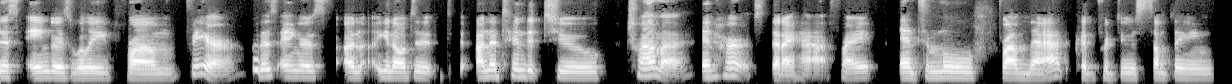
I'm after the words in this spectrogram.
this anger is really from fear, but this anger is, un, you know, to unattended to trauma and hurt that I have, right? And to move from that could produce something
